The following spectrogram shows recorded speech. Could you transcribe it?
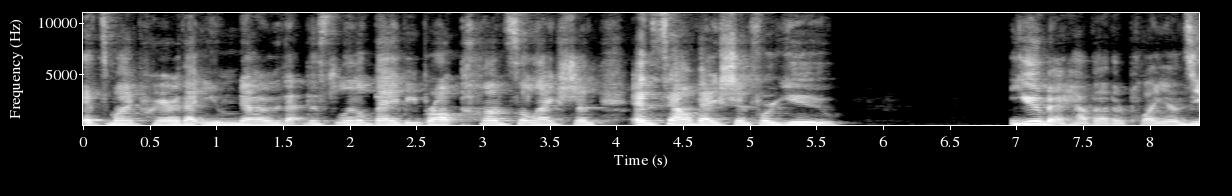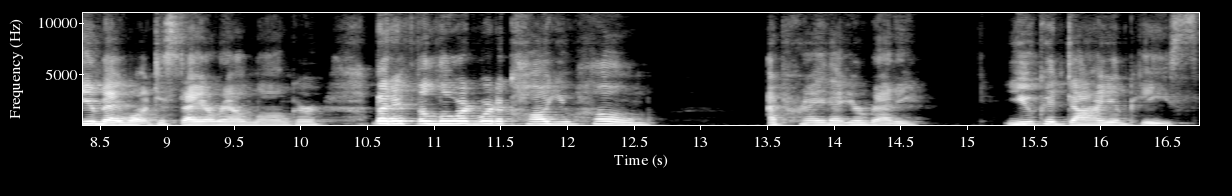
It's my prayer that you know that this little baby brought consolation and salvation for you. You may have other plans. You may want to stay around longer. But if the Lord were to call you home, I pray that you're ready. You could die in peace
